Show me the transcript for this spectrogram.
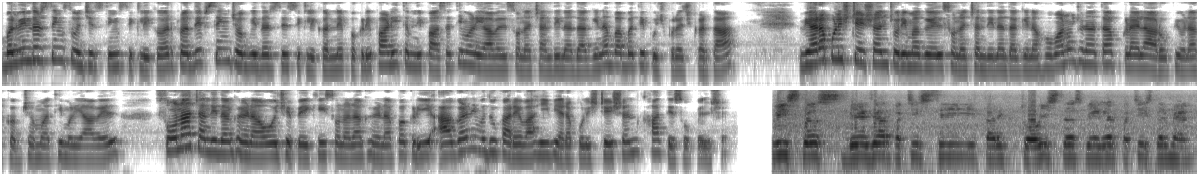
બલવિંદરસિંહ સુરજીતસિંહ સિકલીકર પ્રદીપસિંહ જોગવિંદરસિંહ સિકલીકરને પકડી પાડી તેમની પાસેથી મળી આવેલ સોના ચાંદીના દાગીના બાબતે પૂછપરછ કરતા વ્યારા પોલીસ સ્ટેશન ચોરીમાં ગયેલ સોના ચાંદીના દાગીના હોવાનું જણાતા પકડાયેલા આરોપીઓના કબજામાંથી મળી આવેલ સોના ચાંદીના ઘરેણાઓ જે પૈકી સોનાના ઘરેણા પકડી આગળની વધુ કાર્યવાહી વ્યારા પોલીસ સ્ટેશન ખાતે સોંપેલ છે. વીસ દસ બે હજાર પચીસથી તારીખ ચોવીસ દસ બે હજાર પચીસ દરમિયાન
